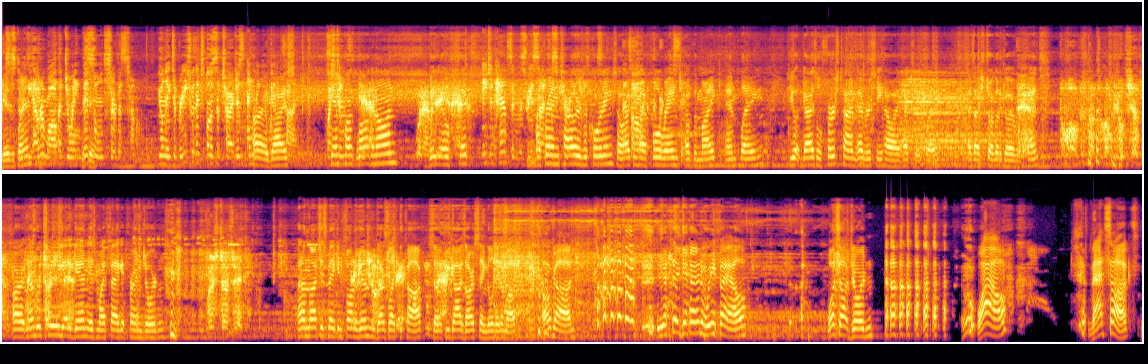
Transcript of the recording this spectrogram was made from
Here's the through the outer wall adjoining Let's this see. old service tunnel. You'll need to breach with explosive charges and make Alright, your way guys. inside. Questions? Sam Punk logging on. What happened to Video Agent Hansen? six. Agent Hansen was reassigned My friend security. Tyler's recording, so I can have I'm full range of the mic and playing. You guys will first time ever see how I actually play, as I struggle to go over the fence. The wall does not belong to the old shelter. Alright, Place number two, yet there. again, is my faggot friend Jordan. First charge ready. And I'm not just making fun of him, he does like the cock, so if you guys are single, hit him up. Oh god. Yet again, we fail. What's up, Jordan? wow. That sucked.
